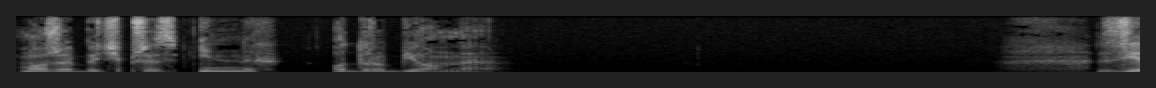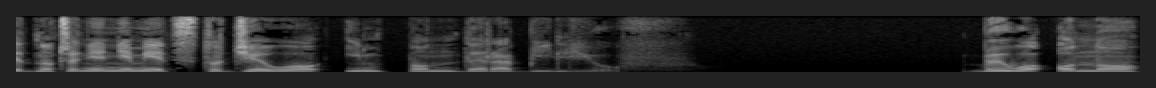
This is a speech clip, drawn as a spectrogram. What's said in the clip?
może być przez innych odrobione. Zjednoczenie Niemiec to dzieło imponderabiliów. Było ono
